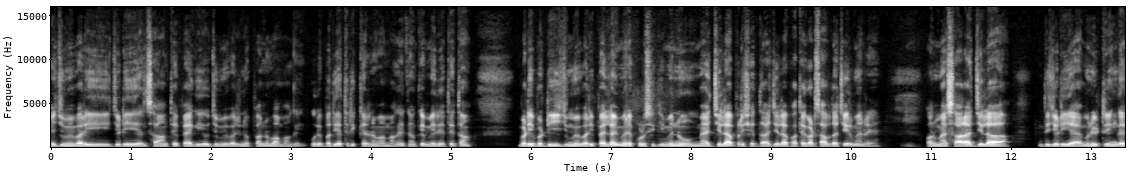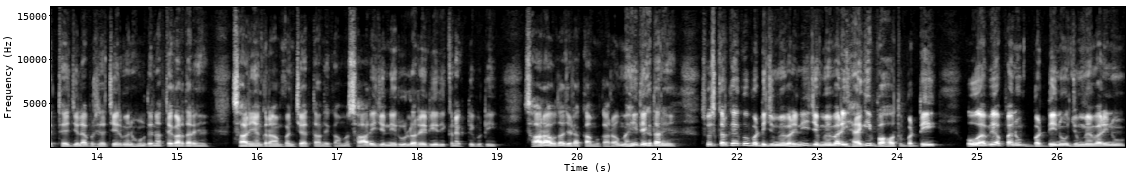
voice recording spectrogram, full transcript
ਇਹ ਜ਼ਿੰਮੇਵਾਰੀ ਜਿਹੜੀ ਇਨਸਾਨ ਤੇ ਪੈ ਗਈ ਉਹ ਜ਼ਿੰਮੇਵਾਰੀ ਨੂੰ ਆਪਾਂ ਨਿਭਾਵਾਂਗੇ ਪੂਰੇ ਵਧੀਆ ਤਰੀਕੇ ਨਾਲ ਨਿਭਾਵਾਂਗੇ ਕਿਉਂਕਿ ਮੇਰੇ ਤੇ ਤਾਂ ਬੜੀ ਵੱਡੀ ਜ਼ਿੰਮੇਵਾਰੀ ਪਹਿਲਾਂ ਵੀ ਮੇਰੇ ਕੋਲ ਸੀਗੀ। ਮੈਨੂੰ ਮੈਂ ਜ਼ਿਲ੍ਹਾ ਪਰਿਸ਼ਦ ਦਾ ਜ਼ਿਲ੍ਹਾ ਫਤਿਹਗੜ੍ਹ ਸਾਹਿਬ ਦਾ ਚੇਅਰਮੈਨ ਰਿਹਾ ਔਰ ਮੈਂ ਸਾਰਾ ਜ਼ਿਲ੍ਹਾ ਦੀ ਜਿਹੜੀ ਹੈ ਮੋਨੀਟਰਿੰਗ ਇੱਥੇ ਜ਼ਿਲ੍ਹਾ ਪਰਿਸ਼ਦ ਚੇਅਰਮੈਨ ਹੋਣ ਦੇ ਨਾਤੇ ਕਰਦਾ ਰਿਹਾ। ਸਾਰੀਆਂ ਗ੍ਰਾਮ ਪੰਚਾਇਤਾਂ ਦੇ ਕੰਮ ਸਾਰੀ ਜਿੰਨੀ ਰੂਰਲ ਏਰੀਆ ਦੀ ਕਨੈਕਟੀਵਿਟੀ ਸਾਰਾ ਉਹਦਾ ਜਿਹੜਾ ਕੰਮ ਕਰ ਰਿਹਾ ਉਹ ਮੈਂ ਹੀ ਦੇਖਦਾ ਰਿਹਾ। ਸੋ ਇਸ ਕਰਕੇ ਕੋਈ ਵੱਡੀ ਜ਼ਿੰਮੇਵਾਰੀ ਨਹੀਂ ਜ਼ਿੰਮੇਵਾਰੀ ਹੈਗੀ ਬਹੁਤ ਵੱਡੀ। ਉਹ ਹੈ ਵੀ ਆਪਾਂ ਇਹਨੂੰ ਵੱਡੀ ਨੂੰ ਜ਼ਿੰਮੇਵਾਰੀ ਨੂੰ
